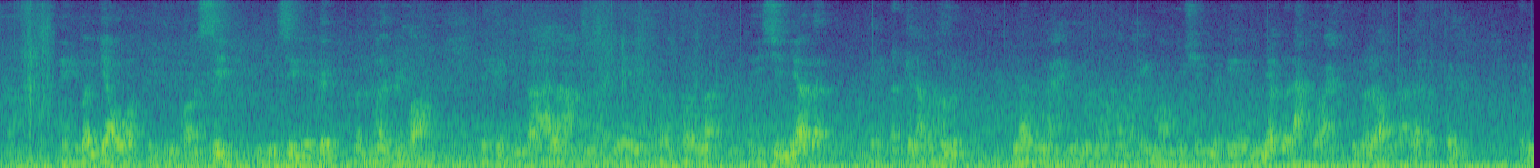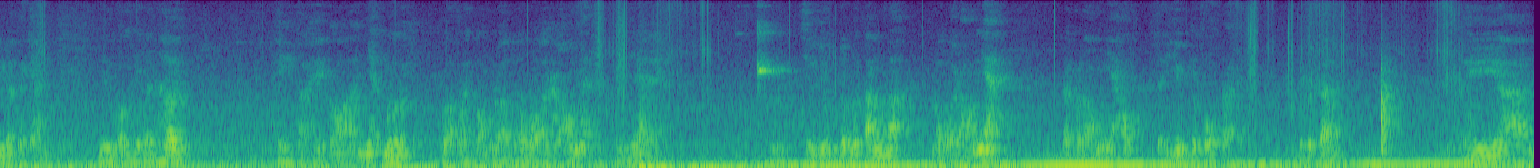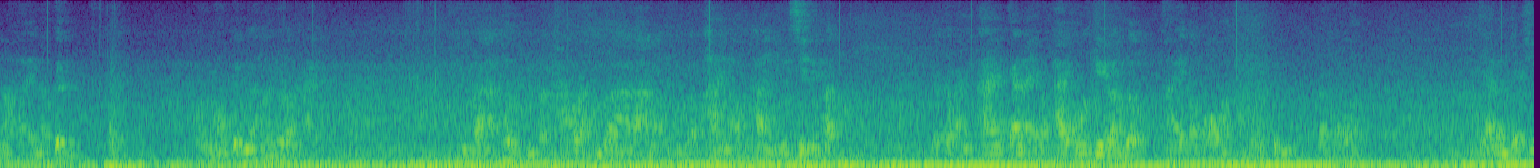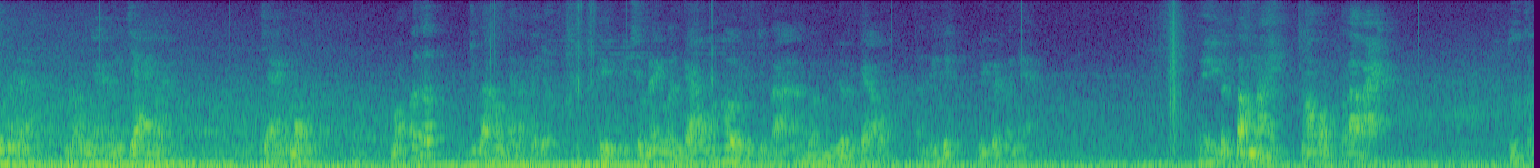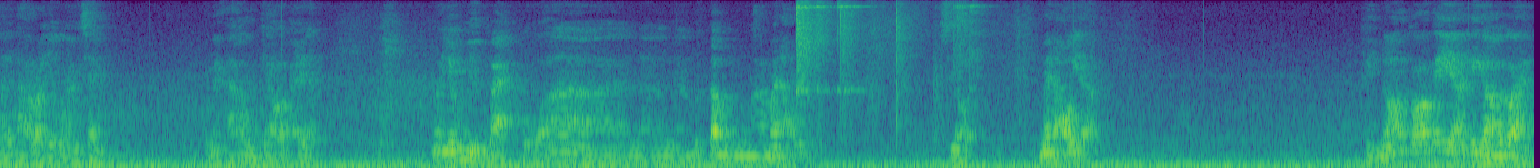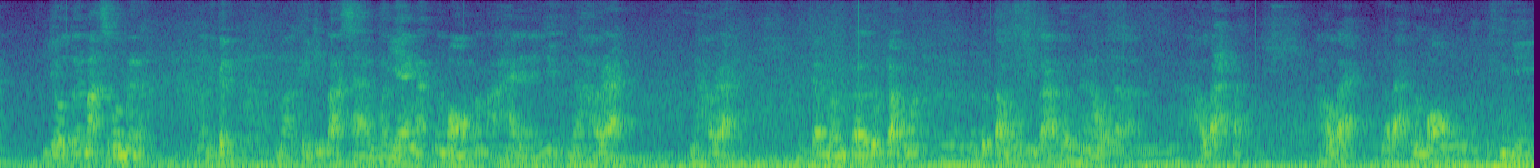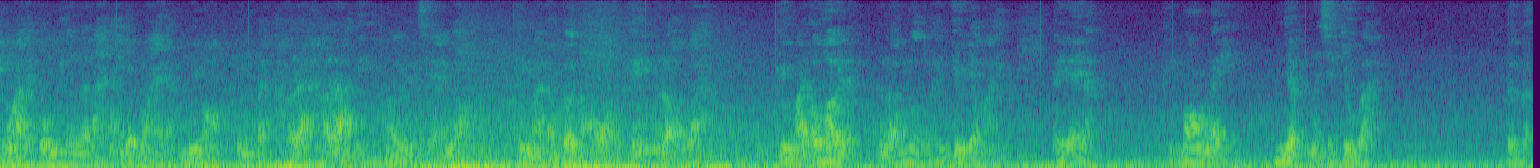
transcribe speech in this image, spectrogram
thì bên dầu thì cũng có xin những xin để kính bên hơi cũng có. Thì khi chúng ta làm như vậy thường thường á thì xin nhớt á thì ít cái nào nó hư lắm. Lâu ngày nhưng nó nó bị mòn chút xíu mà cái nhớt nó đặc các bạn thì nó lòn ra rất là cứng nó đi rất là chậm. Nhưng còn về bên hơi thì phải có nhớt 10 hoặc là có một loại mỡ bò lõn á như thế này ừ, sử dụng trong cái tâm đó mỡ bò lõn nha rất là lõn nhão để dùng cho phục đó cái cái tâm thì à, nó phải nó cứng còn nó không cứng là hơi nó lòn này. Chúng ta thường chúng ta tháo ra chúng ta làm chúng ta thay nó thay những cái xi hết. Rồi các bạn thay cái này mà thay không có kia là không được. Thay toàn bộ hết để cứng toàn bộ hết. Chạy lên chạy xuống này nè. Lỗ nhẹ nó chai mà chai một mòn mòn ít lắm chúng ta không thể nào thấy được. Khi bị số nấy mình cao hơi chúng ta bơm lên cao là bị đứt biết rất là nhẹ. Thì bích tông này nó còn có lá bạc tôi có thể tháo ra cho các bạn xem. Cái này tháo không kéo là bể đó. Nó giống như bạc của à, à, à, bức bích tông máy nổi xin lỗi máy nổi vậy đó. Thì nó có cái cái gờ các bạn. Vô tới maximum này nè. Là nó kính. Mà khi chúng ta xài một thời gian á nó mòn nó mạ hai này, là nhiều thì nó hở ra. Nó hở ra. Thì trong động cơ đốt trong á ừ, bức tông của chúng ta thường hay nói là hở bạc đó ở bạc, là bạc nó mòn, cái chu vi ngoài của miếng cái bạc nó dần ngoài đó, bị mòn. Cái bạc hở ra hở ra thì hơi nó sẽ lòn. Khi mà động cơ nổ, khí nó lòn qua, khi máy đổ hơi đó, nó lòn ngược lại, chưa vào máy. Thì đây là, thì mòn đây, nhớt nó sẽ chui vào tương tự.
